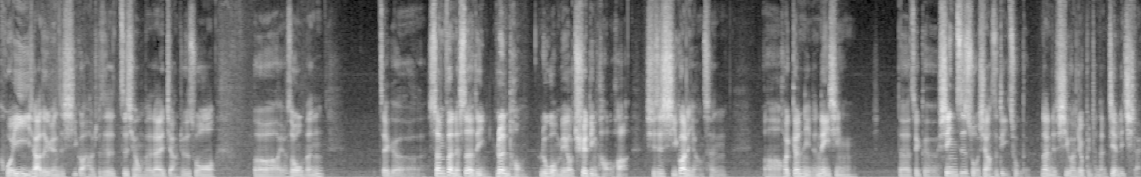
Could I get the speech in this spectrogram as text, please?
回忆一下这个原子习惯哈，就是之前我们在讲，就是说，呃，有时候我们这个身份的设定认同。如果没有确定好的话，其实习惯的养成，呃，会跟你的内心的这个心之所向是抵触的，那你的习惯就比较难建立起来。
